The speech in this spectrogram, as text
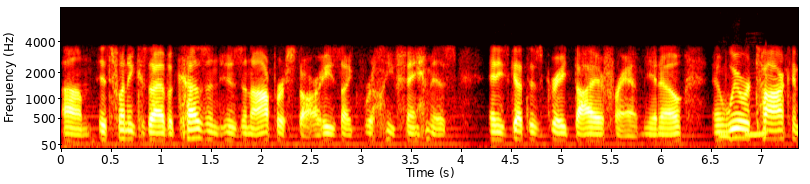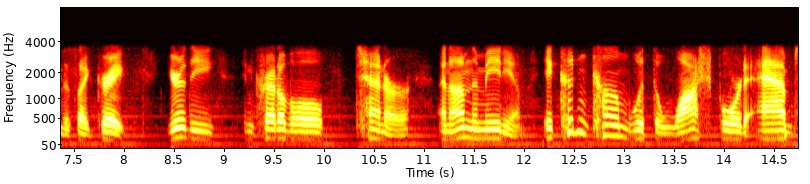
Um, it's funny because I have a cousin who's an opera star. He's like really famous, and he's got this great diaphragm, you know. And mm-hmm. we were mm-hmm. talking. It's like, great, you're the incredible tenor, and I'm the medium. It couldn't come with the washboard abs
